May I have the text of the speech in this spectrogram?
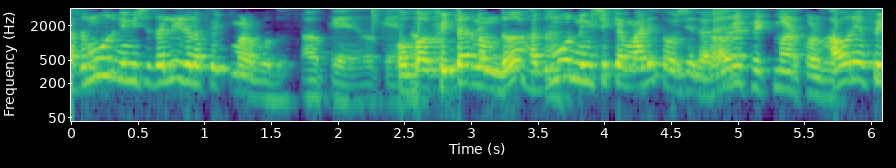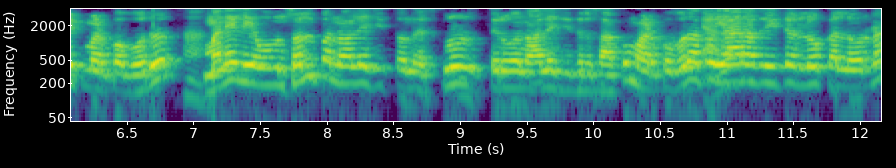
ಹದಿಮೂರು ನಿಮಿಷದಲ್ಲಿ ಇದನ್ನ ಫಿಟ್ ಮಾಡಬಹುದು ಒಬ್ಬ ಫಿಟ್ಟರ್ ನಮ್ದು ಹದಿಮೂರು ನಿಮಿಷಕ್ಕೆ ಮಾಡಿ ತೋರಿಸಿದ್ದಾರೆ. ಅವರೇ ಫಿಟ್ ಮಾಡ್ಕೊಳ್ಬಹುದು ಅವರೇ ಫಿಟ್ ಮಾಡ್ಕೋಬಹುದು. ಮನೇಲಿ ಒಂದ್ ಸ್ವಲ್ಪ ನಾಲೆಜ್ ಇತ್ತು ಅಂದ್ರೆ ಸ್ಕ್ರೂ ತಿರುವ ನಾಲೆಜ್ ಇದ್ರೂ ಸಾಕು ಮಾಡ್ಕೋಬಹುದು ಅಥವಾ ಯಾರಾದ್ರೂ ಇದ್ರೆ ಲೋಕಲ್ ಅವ್ರನ್ನ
